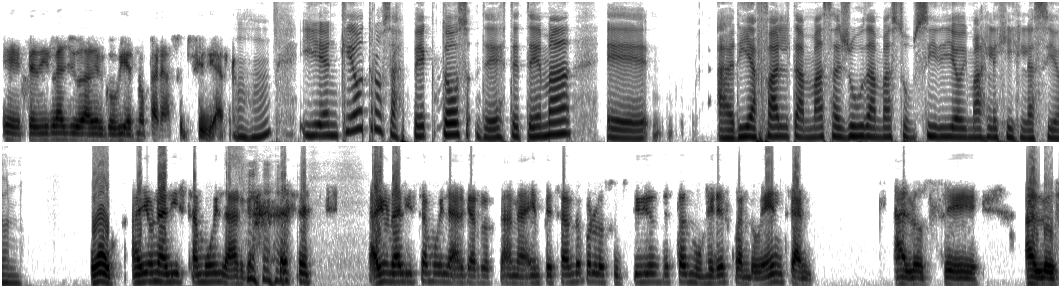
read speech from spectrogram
eh, pedir la ayuda del gobierno para subsidiarlo. ¿Y en qué otros aspectos de este tema eh, haría falta más ayuda, más subsidio y más legislación? Oh, hay una lista muy larga. hay una lista muy larga, Rosana, empezando por los subsidios de estas mujeres cuando entran a los eh, a los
